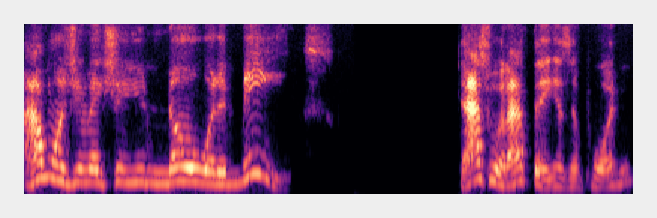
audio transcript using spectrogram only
I want you to make sure you know what it means. That's what I think is important.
